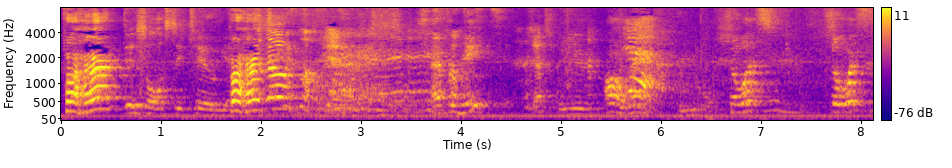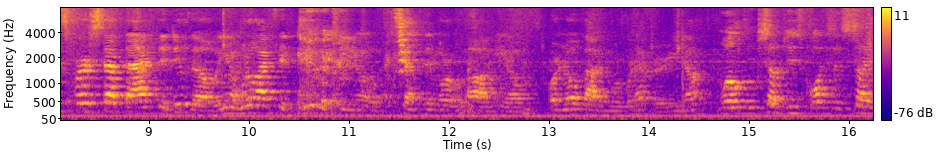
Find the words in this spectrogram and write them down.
For her? This also too. Yes. For her though? Yeah. And for me? Just for you. Oh man. So what's so what's this first step that I have to do though? You know, what do I have to do to, you know, accept him or um, you know, or know about him or whatever, you know? Well, to accept Jesus Christ as Savior,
